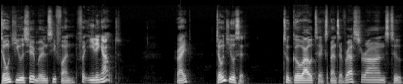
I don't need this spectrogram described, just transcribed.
Don't use your emergency fund for eating out right? Don't use it to go out to expensive restaurants to,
